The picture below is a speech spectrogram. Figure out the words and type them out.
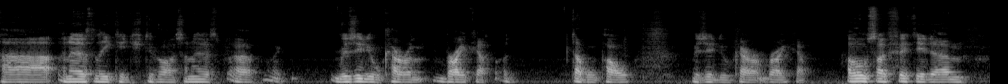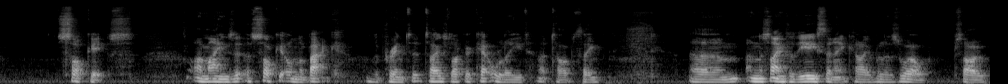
uh, an earth leakage device, an earth uh, residual current breaker, a double pole residual current breaker. I've also fitted um, sockets. I mean a socket on the back of the printer. It takes like a kettle lead, that type of thing. Um, and the same for the Ethernet cable as well. So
